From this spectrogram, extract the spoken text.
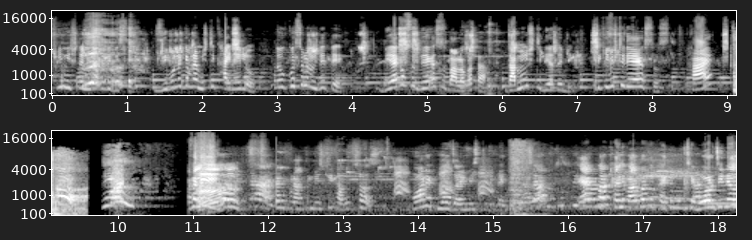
কি নিষ্ঠা মিষ্টি দিয়ে দিছে? জীবনে কি আমরা মিষ্টি খাই নাইলো? তো কইছিলাম দিতে। দিয়ে গেছো দিয়ে গেছো ভালো কথা। দামি মিষ্টি দিয়ে দেবি। এটা কি মিষ্টি দিয়ে গেছিস? হাই অনেক মজা এই মিষ্টি খাইতে একবার খালি বারবার তো খাইতে মন অরিজিনাল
